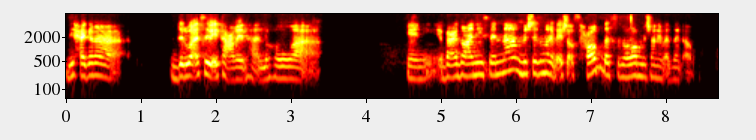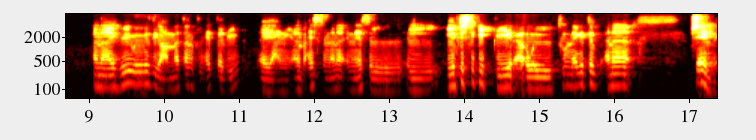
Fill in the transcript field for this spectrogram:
دي حاجة أنا دلوقتي بقيت اعملها اللي هو يعني ابعدوا عني سنة مش لازم ما نبقاش أصحاب بس اللي هو مش هنبقى زي الأول. أنا agree with you عامة في الحتة دي. يعني أنا بحس إن أنا الناس ال- ال- اللي بتشتكي كتير أو ال too negative أنا مش قادر.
